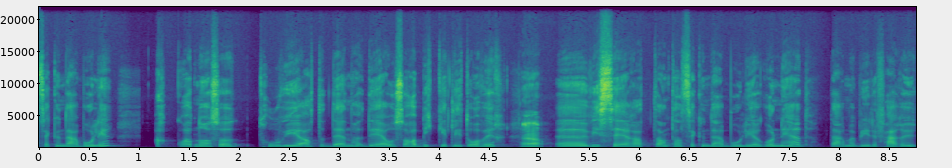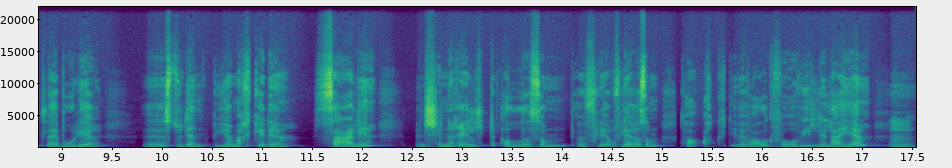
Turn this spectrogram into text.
sekundærbolig. Akkurat nå så tror vi at den, det også har bikket litt over. Ja. Eh, vi ser at antall sekundærboliger går ned. Dermed blir det færre utleieboliger. Eh, studentbyer merker det særlig. Men generelt, alle som, det er jo flere og flere som tar aktive valg for å ville leie, Mm.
